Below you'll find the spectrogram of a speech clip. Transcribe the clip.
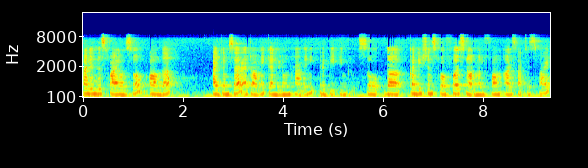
and in this file also all the items are atomic and we don't have any repeating groups. So the conditions for first normal form are satisfied.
